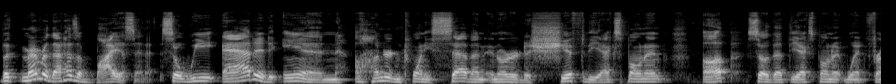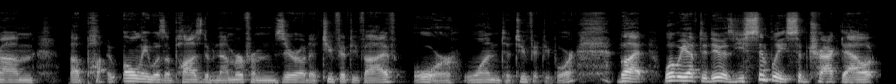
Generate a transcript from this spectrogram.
But remember, that has a bias in it. So we added in 127 in order to shift the exponent up so that the exponent went from a po- only was a positive number from 0 to 255 or 1 to 254. But what we have to do is you simply subtract out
